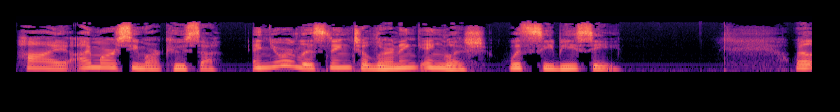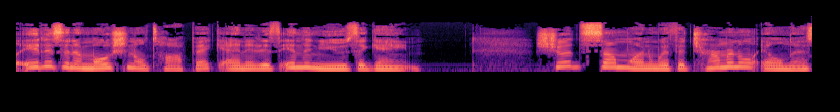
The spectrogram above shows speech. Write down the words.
Hi, I'm Marcy Markusa, and you're listening to Learning English with CBC. Well, it is an emotional topic and it is in the news again. Should someone with a terminal illness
